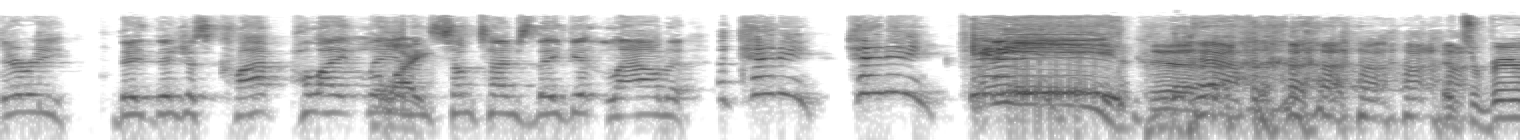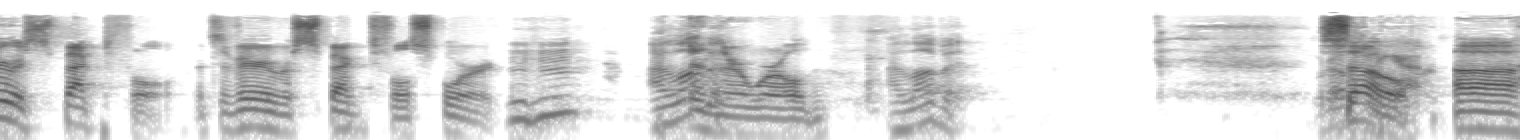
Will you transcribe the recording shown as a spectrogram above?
very they, they just clap politely and sometimes they get loud. Uh, Kenny, Kenny, Kenny. Yeah. Yeah. it's a very respectful. It's a very respectful sport Mm-hmm. I love in it. their world. I love it. What So, uh,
